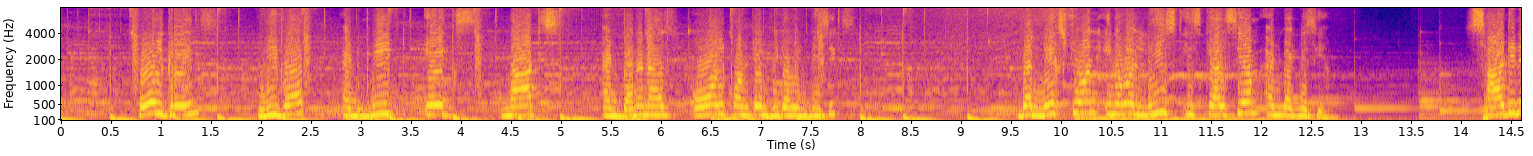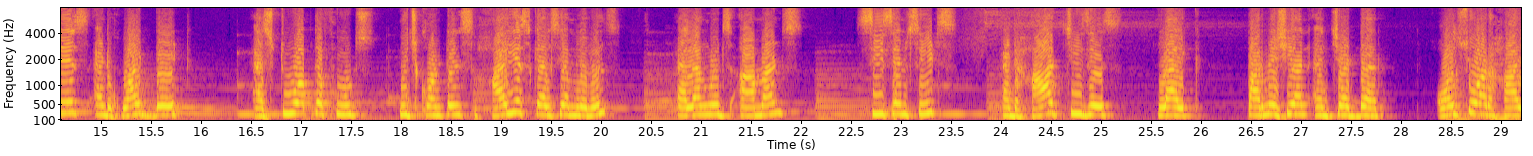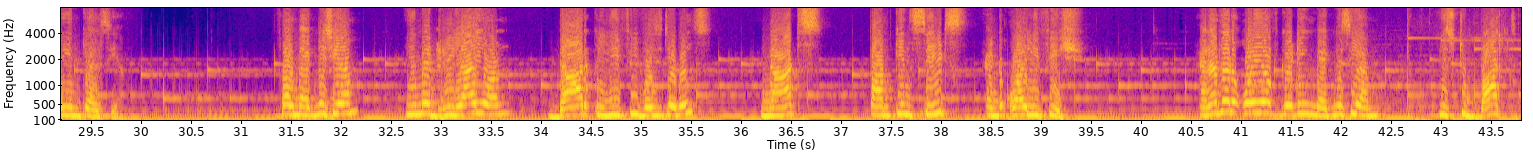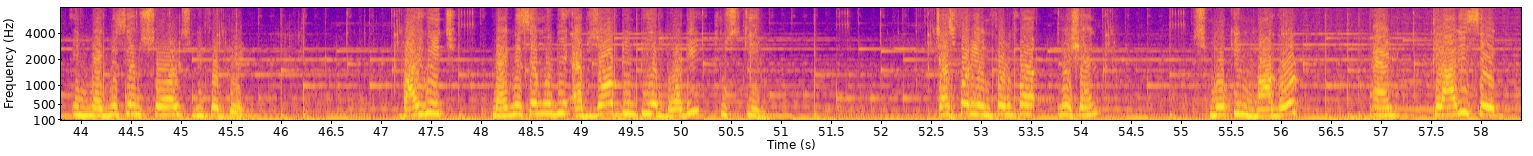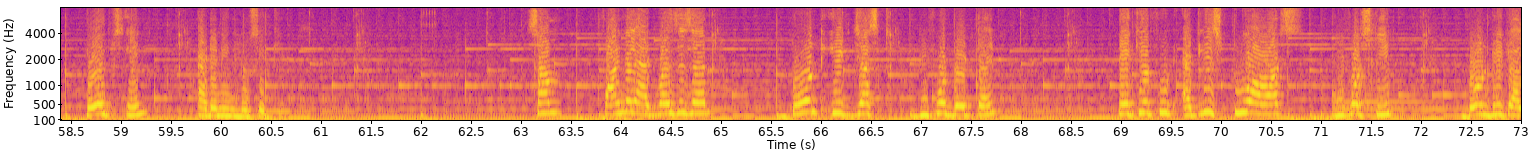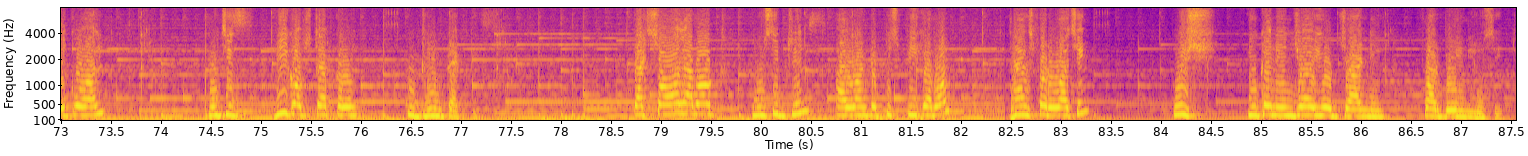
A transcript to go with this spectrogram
whole grains, liver and meat, eggs, nuts and bananas all contain vitamin B6. The next one in our list is calcium and magnesium. Sardines and white bread as two of the foods which contains highest calcium levels along with almonds, sesame seeds and hard cheeses like parmesan and cheddar also are high in calcium. For magnesium, you may rely on dark leafy vegetables, nuts, pumpkin seeds and oily fish. Another way of getting magnesium is to bath in magnesium salts before bed, by which magnesium will be absorbed into your body through skin. Just for your information, smoking mugwort and clary sage helps in attaining lucid dream. Some final advices are don't eat just before bedtime. Take your food at least 2 hours before sleep. Don't drink alcohol which is big obstacle to dream practice. That's all about lucid dreams I wanted to speak about. Thanks for watching. Wish you can enjoy your journey for being lucid.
